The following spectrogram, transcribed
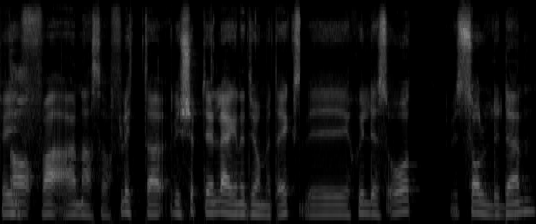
Fy Ja. fan alltså. Flytta. Vi köpte en lägenhet jag och mitt ex. Vi skildes åt. Vi sålde den.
